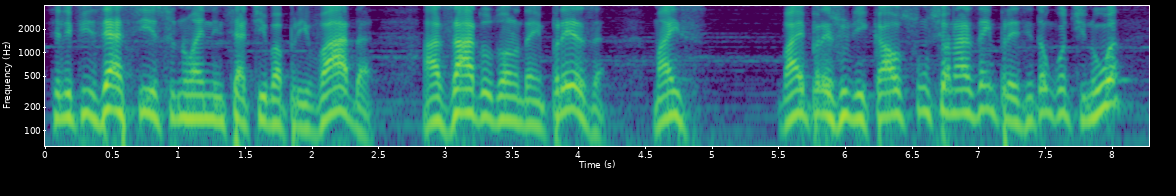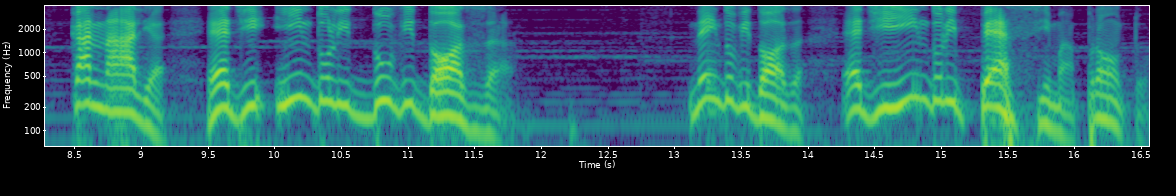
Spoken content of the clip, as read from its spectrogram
Se ele fizesse isso numa iniciativa privada, azar do dono da empresa, mas vai prejudicar os funcionários da empresa. Então continua canalha, é de índole duvidosa. Nem duvidosa, é de índole péssima. Pronto.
